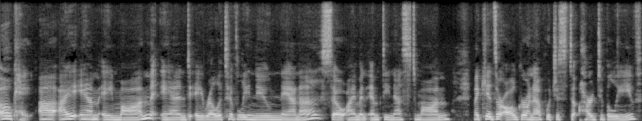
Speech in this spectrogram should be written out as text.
Okay. Uh, I am a mom and a relatively new Nana. So I'm an empty nest mom. My kids are all grown up, which is hard to believe.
